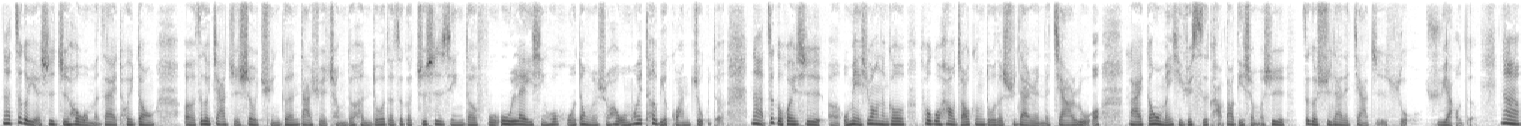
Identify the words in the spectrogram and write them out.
那这个也是之后我们在推动呃这个价值社群跟大学城的很多的这个知识型的服务类型或活动的时候，我们会特别关注的。那这个会是呃，我们也希望能够透过号召更多的世代人的加入哦，来跟我们一起去思考到底什么是这个时代的价值所需要的。那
